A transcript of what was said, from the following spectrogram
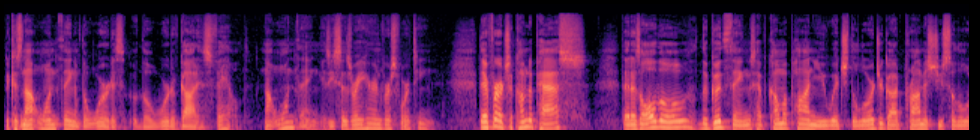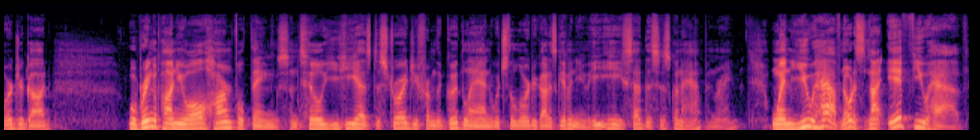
Because not one thing of the word is the word of God has failed. Not one thing, as he says right here in verse 14. Therefore it shall come to pass that as although the good things have come upon you, which the Lord your God promised you, so the Lord your God will bring upon you all harmful things until you, he has destroyed you from the good land which the Lord your God has given you. He, he said this is going to happen, right? When you have, notice it's not if you have,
